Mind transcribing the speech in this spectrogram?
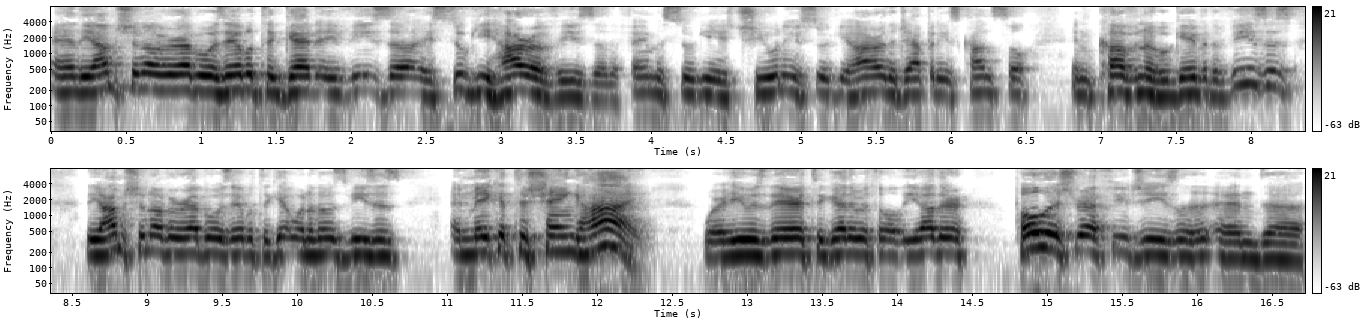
and the Amshinover Rebbe was able to get a visa, a Sugihara visa, the famous Sugi Chiune Sugihara, the Japanese consul in Kovna who gave the visas. The Amshinover Rebbe was able to get one of those visas and make it to Shanghai, where he was there together with all the other Polish refugees and uh,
